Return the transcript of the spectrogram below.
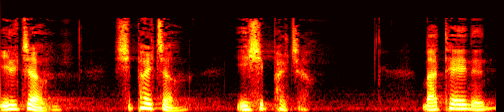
1장, 18장, 28장. 마태에는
